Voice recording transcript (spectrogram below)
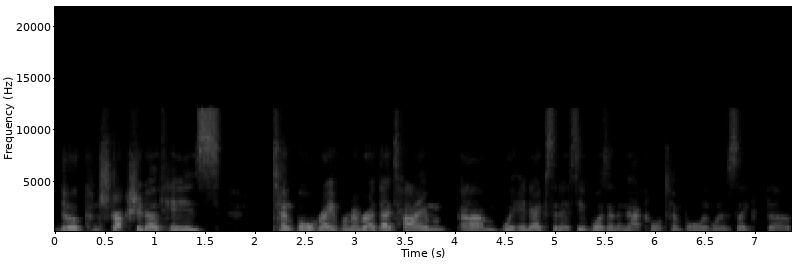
the construction of his temple right remember at that time um in exodus it wasn't an actual temple it was like the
